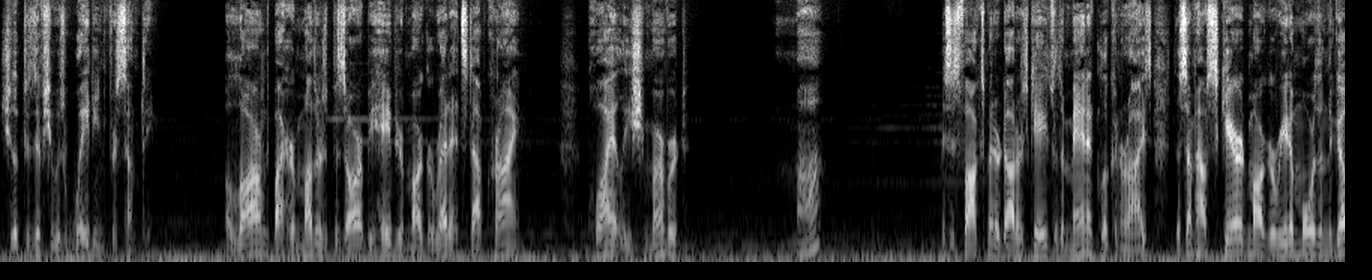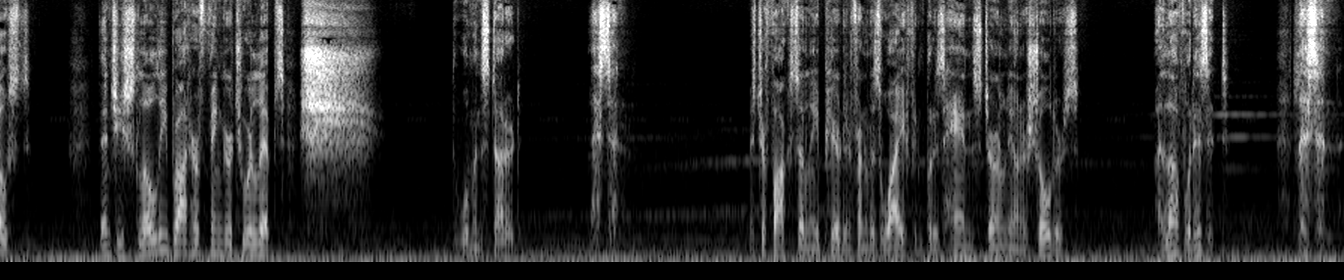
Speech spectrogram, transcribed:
She looked as if she was waiting for something. Alarmed by her mother's bizarre behavior, Margaretta had stopped crying. Quietly, she murmured, Ma? Mrs. Fox met her daughter's gaze with a manic look in her eyes that somehow scared Margaretta more than the ghost. Then she slowly brought her finger to her lips. Shh! The woman stuttered. Listen. Mr. Fox suddenly appeared in front of his wife and put his hand sternly on her shoulders. My love, what is it? Listen.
